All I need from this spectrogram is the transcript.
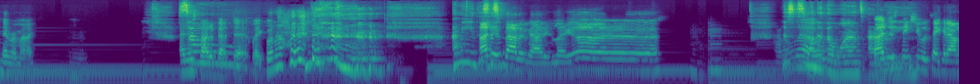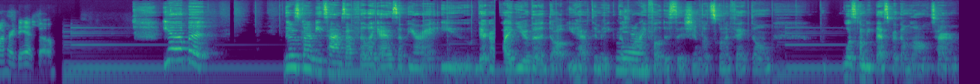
never mind. I just so, thought about that. Like when I went. I mean, I just thought about it. Like, uh. This know. is one of the ones I, I just think she would take it out on her dad, though. Yeah, but there's gonna be times I feel like as a parent, you they're gonna like you're the adult, you have to make the yeah. mindful decision what's gonna affect them, what's gonna be best for them long term.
